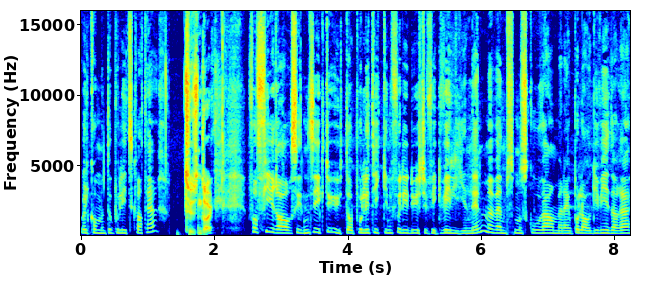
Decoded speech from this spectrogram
Velkommen til Politisk kvarter. Tusen takk. For fire år siden så gikk du ut av politikken fordi du ikke fikk viljen din med hvem som skulle være med deg på laget videre.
